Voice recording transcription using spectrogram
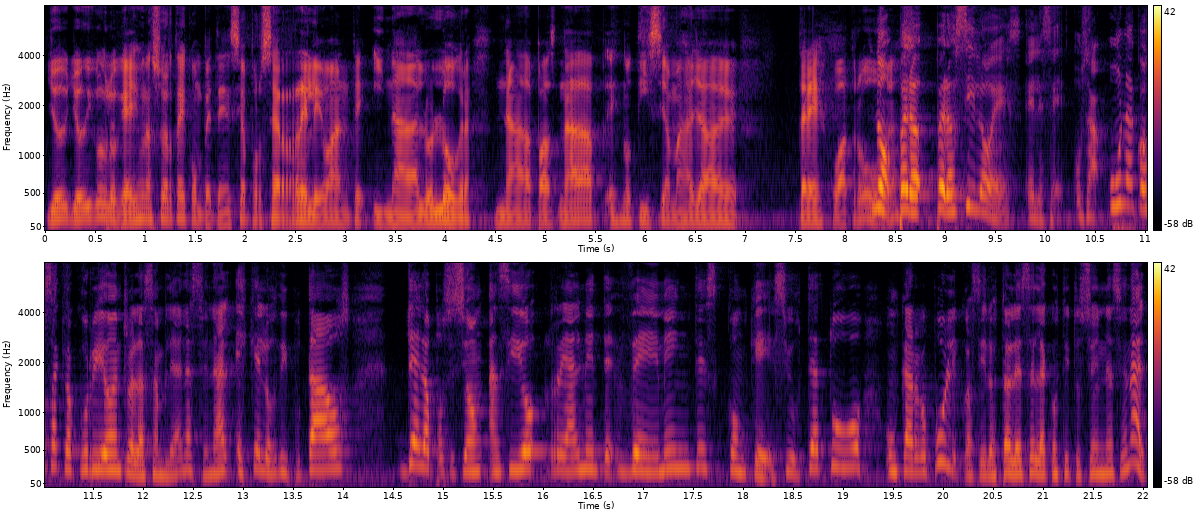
Yo, digo que lo que hay es una suerte de competencia por ser relevante y nada lo logra, nada, nada es noticia más allá de tres, cuatro horas. No, pero, pero sí lo es, LC. O sea, una cosa que ha ocurrido dentro de la Asamblea Nacional es que los diputados de la oposición han sido realmente vehementes con que si usted tuvo un cargo público, así lo establece la Constitución Nacional,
